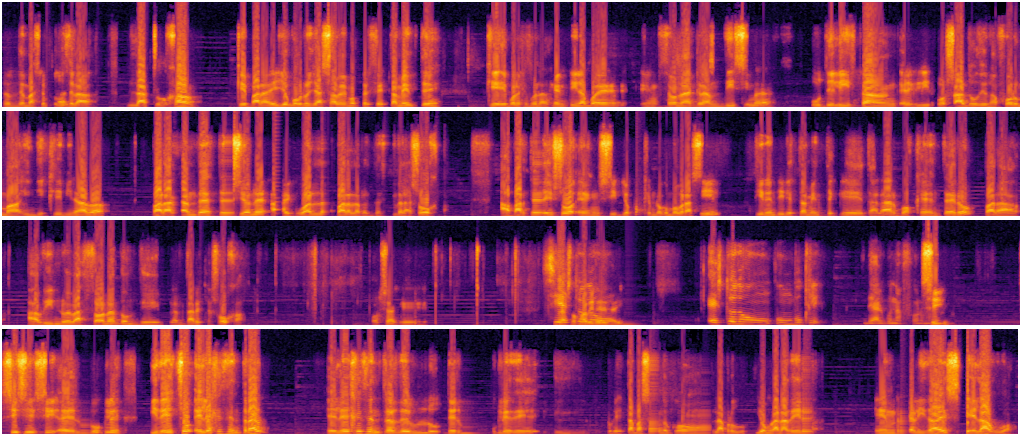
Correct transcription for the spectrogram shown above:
donde más se produce la, la soja que para ello, pues, bueno, ya sabemos perfectamente que, por ejemplo, en Argentina, pues en zonas grandísimas utilizan el glifosato de una forma indiscriminada para grandes extensiones adecuadas para la plantación de la soja. Aparte de eso, en sitios, por ejemplo, como Brasil, tienen directamente que talar bosques enteros para abrir nuevas zonas donde plantar esta soja. O sea que Sí, es todo, Es todo un, bucle, de alguna forma. Sí, sí, sí, sí, el bucle. Y de hecho, el eje central, el eje central del, del bucle de lo que está pasando con la producción ganadera, en realidad es el agua.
